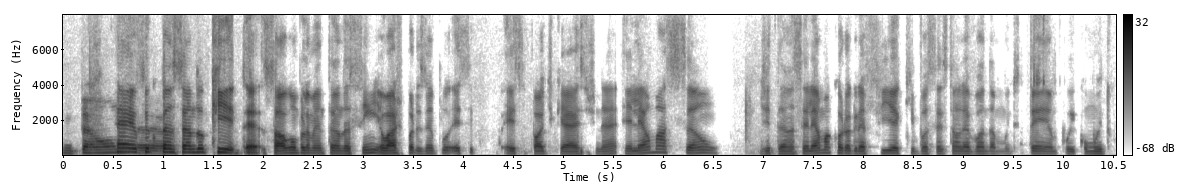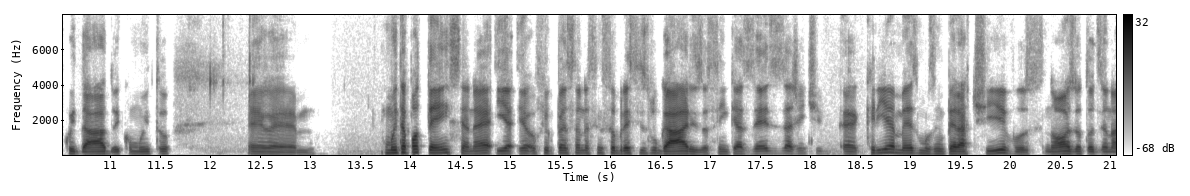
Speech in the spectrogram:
Então, é, eu fico é... pensando que, é, só complementando assim, eu acho, por exemplo, esse, esse podcast, né? Ele é uma ação de dança, ele é uma coreografia que vocês estão levando há muito tempo e com muito cuidado e com muito é, muita potência, né? E eu fico pensando assim sobre esses lugares, assim, que às vezes a gente é, cria mesmo os imperativos. Nós, eu estou dizendo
